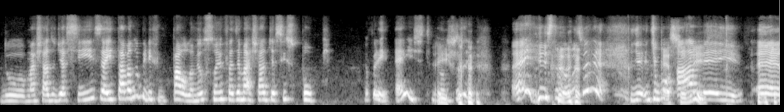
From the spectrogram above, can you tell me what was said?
do Machado de Assis, aí tava no briefing, Paula, meu sonho é fazer Machado de Assis pulp. Eu falei, é isto. É isso. Fazer. É isso, vamos fazer. E, tipo, é amei. É,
